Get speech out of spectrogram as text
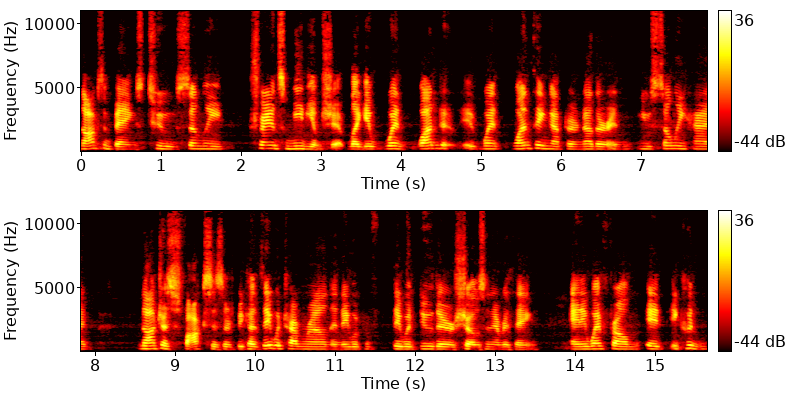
knocks and bangs to suddenly trance mediumship. Like it went one it went one thing after another, and you suddenly had not just Fox because they would travel around and they would they would do their shows and everything, and it went from it it couldn't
